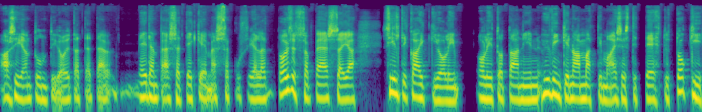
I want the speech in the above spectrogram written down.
asiantuntijoita tätä meidän päässä tekemässä kuin siellä toisessa päässä ja silti kaikki oli oli tota niin hyvinkin ammattimaisesti tehty. Toki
